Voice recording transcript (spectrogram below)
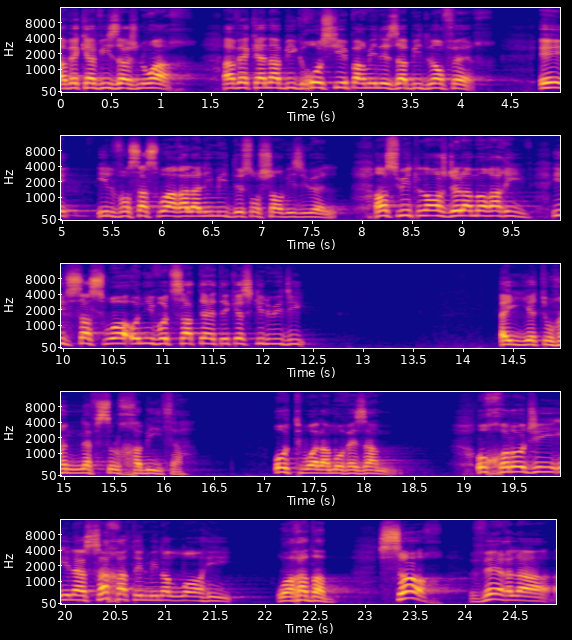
avec un visage noir, avec un habit grossier parmi les habits de l'enfer. Et ils vont s'asseoir à la limite de son champ visuel. Ensuite, l'ange de la mort arrive. Il s'assoit au niveau de sa tête et qu'est-ce qu'il lui dit? Ô toi la mauvaise âme, sors vers la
